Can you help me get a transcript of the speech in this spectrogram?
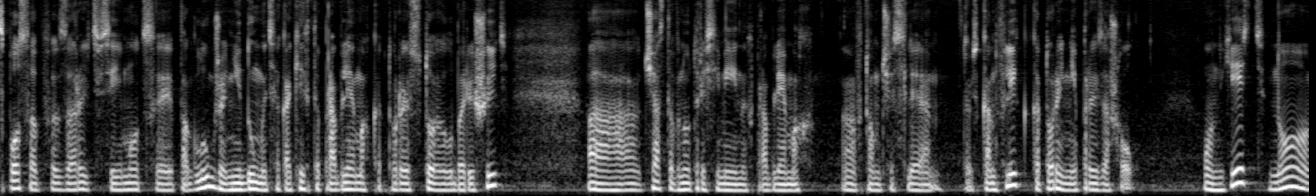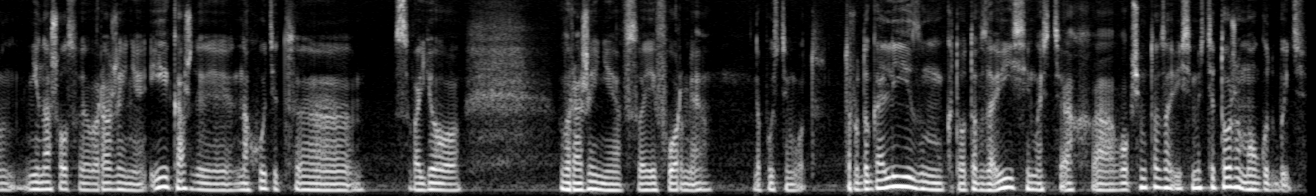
способ зарыть все эмоции поглубже, не думать о каких-то проблемах, которые стоило бы решить, часто внутрисемейных проблемах а, в том числе. То есть конфликт, который не произошел. Он есть, но не нашел свое выражение. И каждый находит э, свое выражение в своей форме. Допустим, вот трудоголизм, кто-то в зависимостях. А, в общем-то, зависимости тоже могут быть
